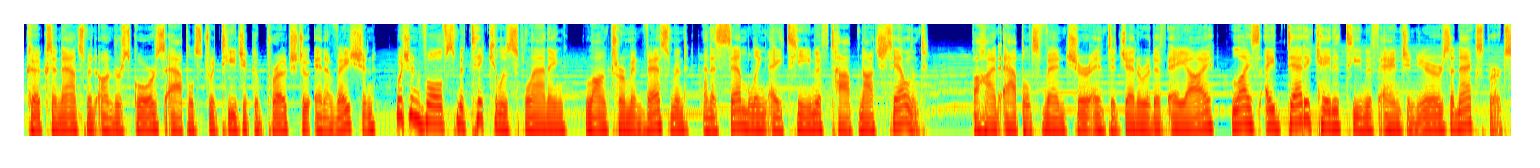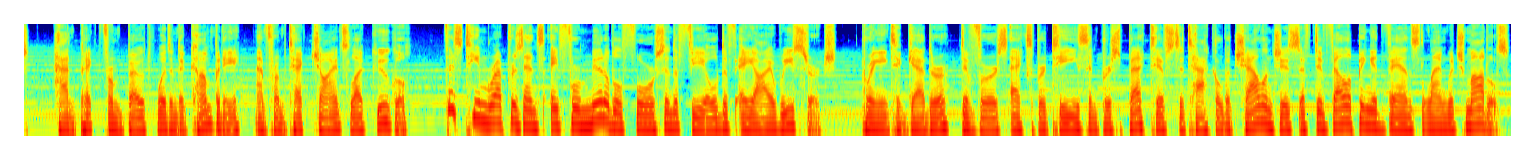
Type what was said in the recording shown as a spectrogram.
Cook's announcement underscores Apple's strategic approach to innovation, which involves meticulous planning, long-term investment, and assembling a team of top-notch talent. Behind Apple's venture into generative AI lies a dedicated team of engineers and experts, handpicked from both within the company and from tech giants like Google. This team represents a formidable force in the field of AI research, bringing together diverse expertise and perspectives to tackle the challenges of developing advanced language models.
